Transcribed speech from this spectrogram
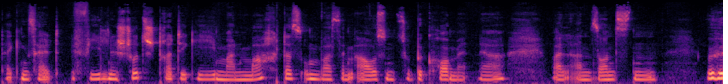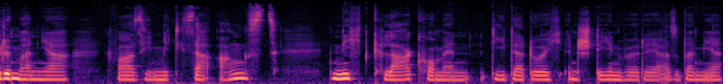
da ging es halt viel eine Schutzstrategie. Man macht das, um was im Außen zu bekommen, ja, weil ansonsten würde man ja quasi mit dieser Angst nicht klarkommen, die dadurch entstehen würde. Also bei mir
